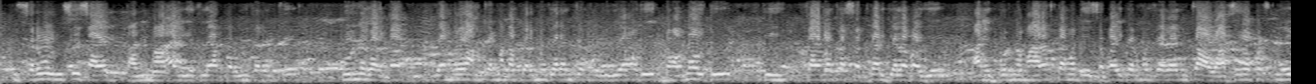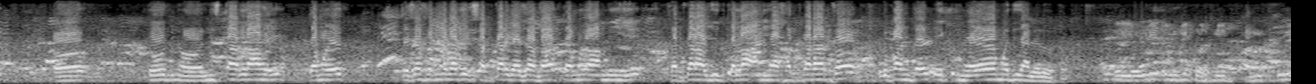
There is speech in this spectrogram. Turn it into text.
की सर्व विषय साहेब आणि महापालिकेतल्या कर्मचाऱ्यांचे पूर्ण करतात. त्यामुळे आमच्या मनात कर्मचाऱ्यांच्या हृदयामध्ये एक भावना होती की साहेबांचा सत्कार केला पाहिजे आणि पूर्ण महाराष्ट्रामध्ये सफाई कर्मचाऱ्यांचा वारसाचा प्रश्न एक तो निस्तारला आहे. त्यामुळे त्याच्या संदर्भात एक सत्कार घ्यायचा होता. त्यामुळे आम्ही हे सत्कार आयोजित केला आणि या सत्काराचं रूपांतर एक मेळाव्यामध्ये झालेलं होतं. एवढे तुमचे प्रश्न आणि तुम्ही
